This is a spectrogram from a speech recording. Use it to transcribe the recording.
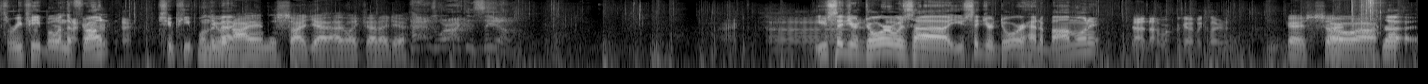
three people in the front, two people in the back. You and. I on this side. Yeah, I like that idea. Hands where I can see them. Uh, You said your door was uh, you said your door had a bomb on it. No, no, we're good. We cleared it. Okay, so uh, The,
